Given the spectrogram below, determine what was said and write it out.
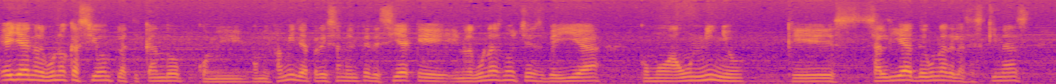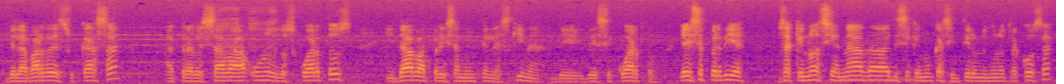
ella en alguna ocasión platicando con mi, familia precisamente decía que en algunas noches veía como a un niño que salía de una de las esquinas de la barda de su casa, atravesaba uno de los cuartos y daba precisamente en la esquina de ese cuarto. Y ahí se perdía. O sea que no hacía nada, dice que nunca sintieron ninguna otra cosa,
